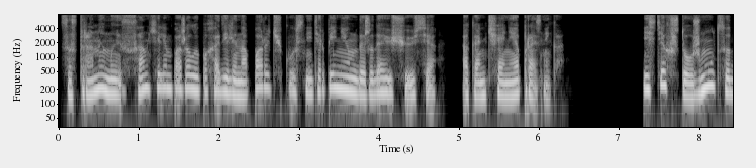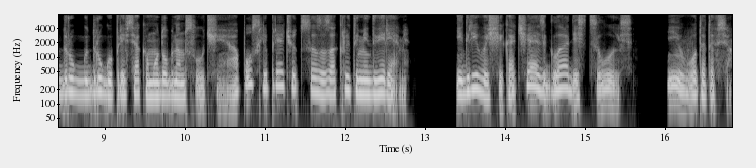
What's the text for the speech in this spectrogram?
Со стороны мы с Анхелем, пожалуй, походили на парочку с нетерпением дожидающуюся окончания праздника. Из тех, что жмутся друг к другу при всяком удобном случае, а после прячутся за закрытыми дверями, игриво щекочаясь, гладясь, целуясь. И вот это все.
